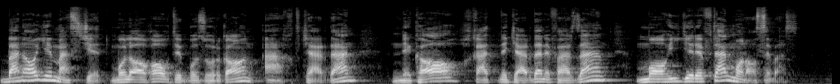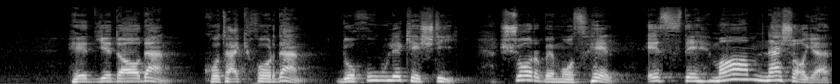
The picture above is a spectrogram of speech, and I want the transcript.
بنای مسجد، ملاقات بزرگان، عقد کردن، نکاح، ختنه کردن فرزند، ماهی گرفتن مناسب است. هدیه دادن، کتک خوردن، دخول کشتی، شرب مسهل، استهمام نشاید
